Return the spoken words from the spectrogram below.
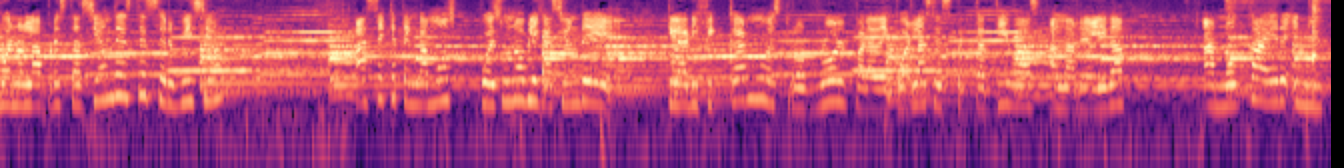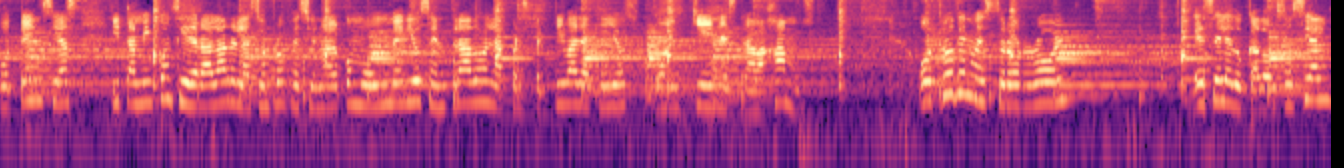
Bueno, la prestación de este servicio hace que tengamos pues una obligación de clarificar nuestro rol para adecuar las expectativas a la realidad, a no caer en impotencias y también considerar la relación profesional como un medio centrado en la perspectiva de aquellos con quienes trabajamos. Otro de nuestro rol es el educador social,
